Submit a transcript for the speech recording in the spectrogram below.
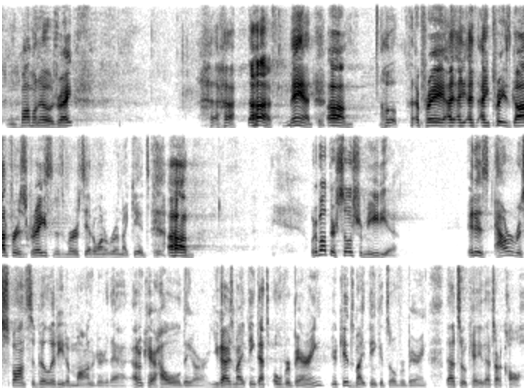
Mama knows, right? uh, man, um, oh, I pray, I, I, I, praise God for his grace and his mercy. I don't want to ruin my kids. Um, what about their social media? It is our responsibility to monitor that. I don't care how old they are. You guys might think that's overbearing. Your kids might think it's overbearing. That's okay. That's our call.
